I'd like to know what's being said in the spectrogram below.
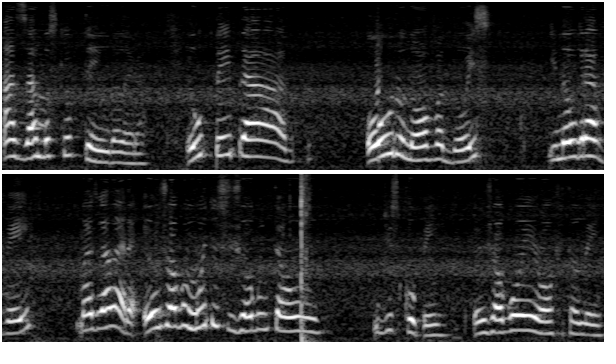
as armas que eu tenho, galera. Eu upei pra Ouro Nova 2 e não gravei. Mas, galera, eu jogo muito esse jogo, então desculpem. Eu jogo em off também.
